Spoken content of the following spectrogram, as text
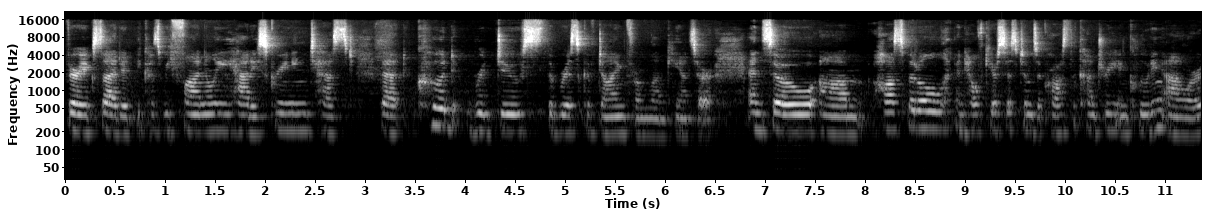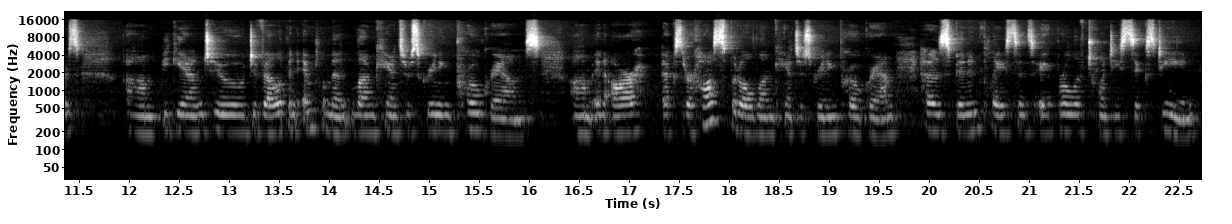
very excited because we finally had a screening test that could reduce the risk of dying from lung cancer. And so, um, hospital and healthcare systems across the country, including ours, um, began to develop and implement lung cancer screening programs. Um, and our Exeter Hospital lung cancer screening program has been in place since April of 2016.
